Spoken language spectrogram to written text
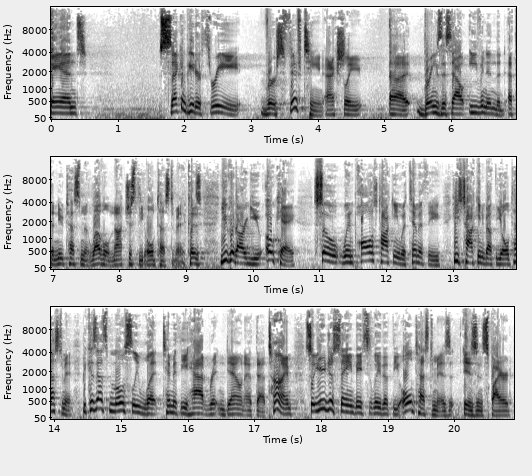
And 2 Peter 3, verse 15, actually uh, brings this out even in the, at the New Testament level, not just the Old Testament. Because you could argue, okay, so when Paul's talking with Timothy, he's talking about the Old Testament, because that's mostly what Timothy had written down at that time. So you're just saying basically that the Old Testament is, is inspired,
